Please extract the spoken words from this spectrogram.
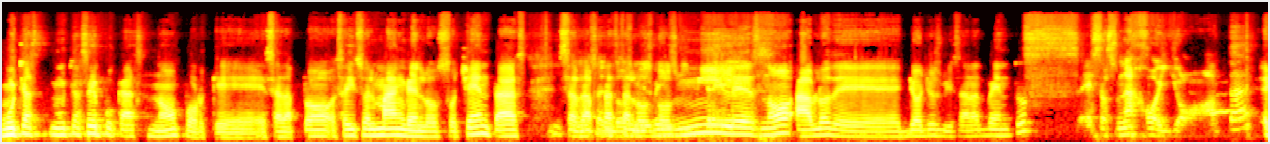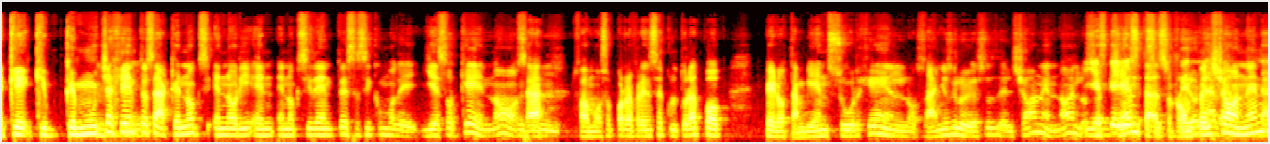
muchas, muchas épocas, ¿no? Porque se adaptó, se hizo el manga en los ochentas, se Estamos adapta hasta los 2023. 2000, ¿no? Hablo de JoJo's Bizarre Eso es una joyota. eh, que, que, que mucha gente, o sea, que en, en, en, en Occidente es así como de, ¿y eso qué? ¿No? O sea, famoso por referencia a cultura pop, pero también surge en los años gloriosos del shonen, ¿no? En los y es que ellos se ochentas, supieron rompe el shonen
